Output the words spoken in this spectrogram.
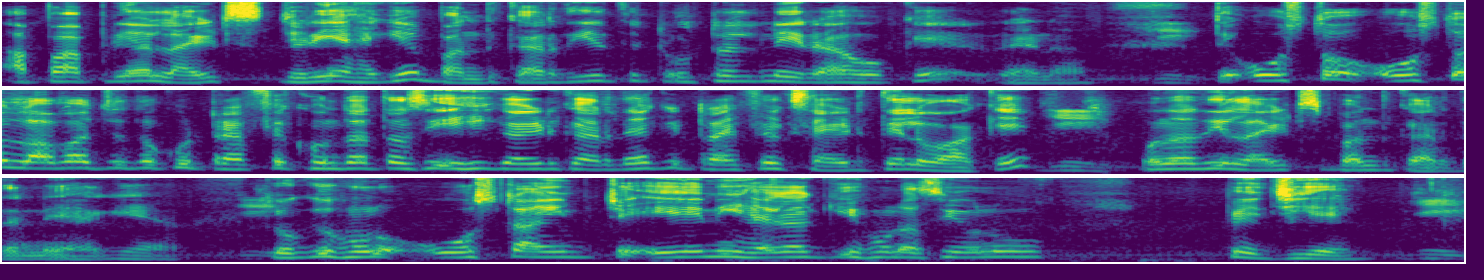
ਆਪਾਂ ਆਪਣੀਆਂ ਲਾਈਟਸ ਜਿਹੜੀਆਂ ਹੈਗੀਆਂ ਬੰਦ ਕਰ ਦਈਏ ਤੇ ਟੋਟਲ ਹਨੇਰਾ ਹੋ ਕੇ ਰਹਿਣਾ। ਤੇ ਉਸ ਤੋਂ ਉਸ ਤੋਂ ਇਲਾਵਾ ਜਦੋਂ ਕੋਈ ਟ੍ਰੈਫਿਕ ਹੁੰਦਾ ਤਾਂ ਅਸੀਂ ਇਹੀ ਗਾਈਡ ਕਰਦੇ ਹਾਂ ਕਿ ਟ੍ਰੈਫਿਕ ਸਾਈਡ ਤੇ ਲਵਾ ਕੇ ਉਹਨਾਂ ਦੀ ਲਾਈਟਸ ਬੰਦ ਕਰ ਦਿੰਨੇ ਹੈਗੇ ਆ। ਕਿਉਂਕਿ ਹੁਣ ਉਸ ਟਾਈਮ 'ਚ ਇਹ ਨਹੀਂ ਹੈਗਾ ਕਿ ਹੁਣ ਅਸੀਂ ਉਹਨੂੰ ਭੇਜੀਏ। ਜੀ।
